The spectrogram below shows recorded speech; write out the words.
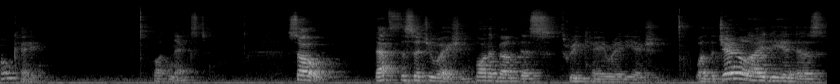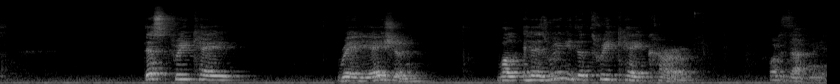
Okay, what next? So, that's the situation. What about this 3K radiation? Well, the general idea is this 3K radiation, well, it is really the 3K curve. What does that mean?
